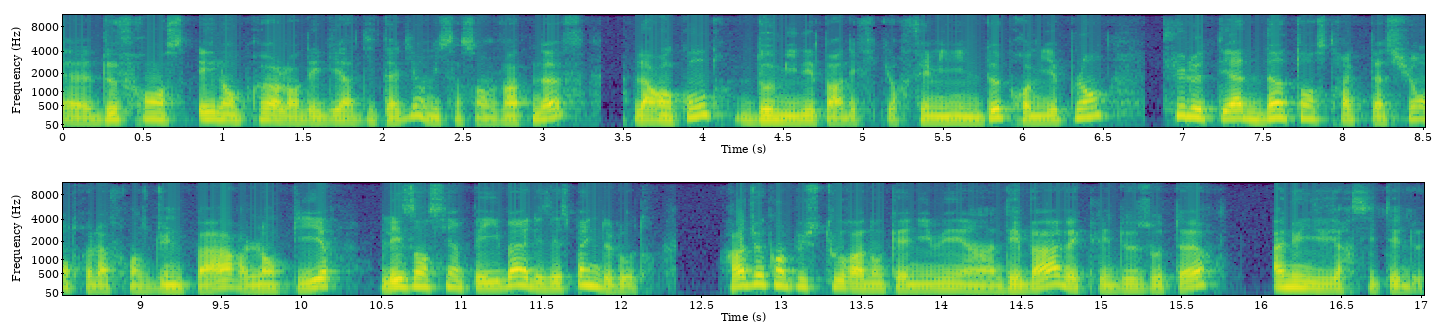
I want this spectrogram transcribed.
de France et l'empereur lors des guerres d'Italie en 1529. La rencontre, dominée par des figures féminines de premier plan, fut le théâtre d'intenses tractations entre la France d'une part, l'Empire, les anciens Pays-Bas et les Espagnes de l'autre. Radio Campus Tour a donc animé un débat avec les deux auteurs à l'université de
